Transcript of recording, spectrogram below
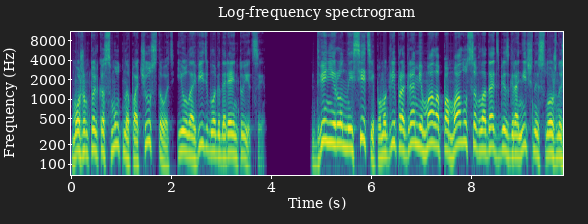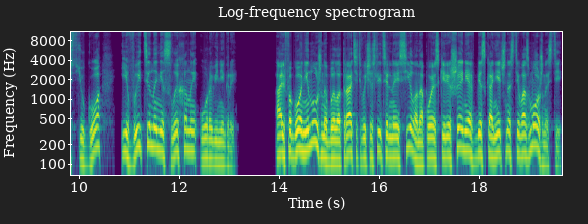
можем только смутно почувствовать и уловить благодаря интуиции. Две нейронные сети помогли программе мало-помалу совладать с безграничной сложностью Go и выйти на неслыханный уровень игры. AlphaGo не нужно было тратить вычислительные силы на поиски решения в бесконечности возможностей,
